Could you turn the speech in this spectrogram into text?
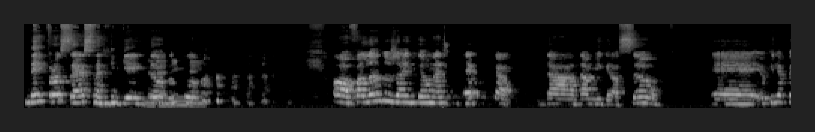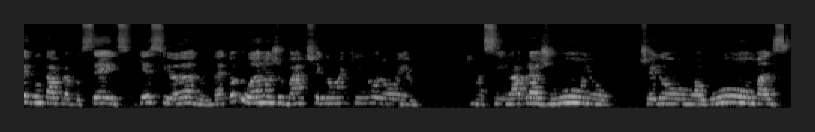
nem processa ninguém. Então, é, ninguém. Ó, falando já então nessa época da, da migração, é, eu queria perguntar para vocês que esse ano, né? Todo ano as jubates chegam aqui em Noronha, assim lá para junho chegam algumas,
